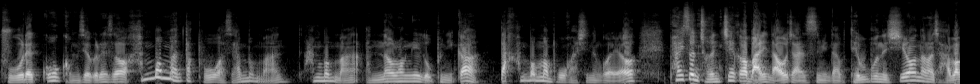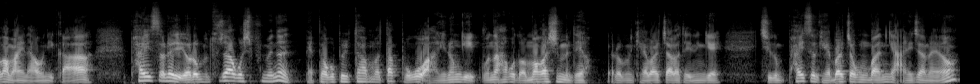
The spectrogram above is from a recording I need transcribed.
구글에 꼭 검색을 해서 한 번만 딱 보고 가세요. 한 번만. 한 번만. 안 나올 확률이 높으니까 딱 한 번만 보고 가시는 거예요. 파이썬 전체가 많이 나오지 않습니다. 대부분은 C언어나 자바가 많이 나오니까 파이썬에 여러분 투자하고 싶으면은 맵하고 필터 한번 딱 보고 아 이런 게 있구나 하고 넘어가시면 돼요. 여러분 개발자가 되는 게 지금 파이썬 개발자 공부하는 게 아니잖아요.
